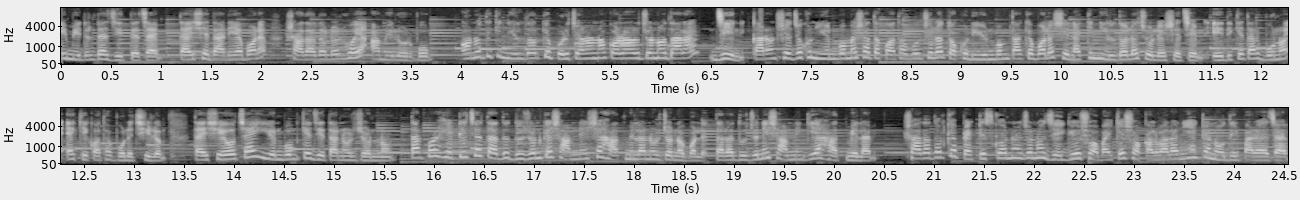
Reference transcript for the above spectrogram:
এই মেডেলটা জিততে চায়। তাই সে দাঁড়িয়ে বলে, সাদা দলের হয়ে আমি লড়বো। অন্যদিকে নীলদরকে পরিচালনা করার জন্য দাঁড়ায় জিন, কারণ সে যখন ইউনবমের সাথে কথা বলছিল, তখন ইউনবম তাকে বলে সে নাকি নীলদলে চলে এসেছে। এদিকে তার বোনও একই কথা বলেছিল। তাই সেও চায় ইউনবমকে জেতানোর জন্য। তারপর হে টিচার তাদের দুজনকে সামনে এসে হাত মেলানোর জন্য বলে। তারা দুজনেই সামনে গিয়ে হাত মেলায়। সাদা দলকে প্র্যাকটিস করানোর জন্য জেগিও সবাইকে সকালবেলা নিয়ে একটা নদীর পাড়ে যায়।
